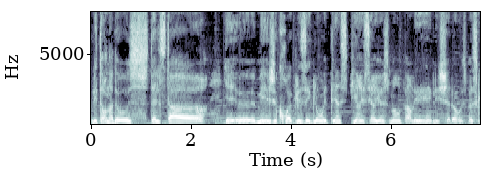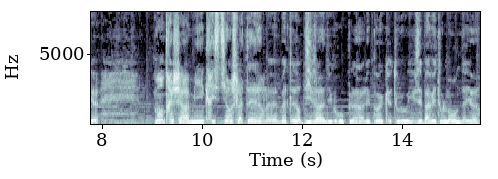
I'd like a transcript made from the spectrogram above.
les Tornados, Telstar, euh, mais je crois que les Aiglons étaient inspirés sérieusement par les, les Shadows, parce que mon très cher ami Christian Schlatter, le batteur divin du groupe là à l'époque, tout, il faisait baver tout le monde d'ailleurs.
